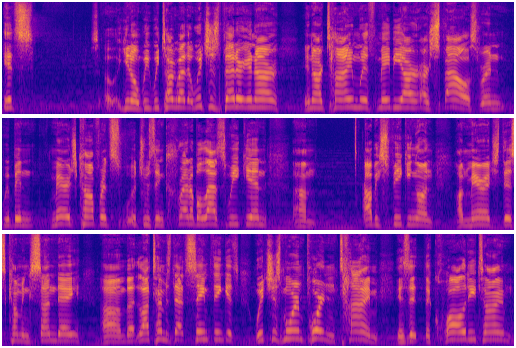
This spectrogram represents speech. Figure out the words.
It's you know, we, we talk about that which is better in our in our time with maybe our, our spouse. We're in we've been marriage conference, which was incredible last weekend. Um, I'll be speaking on, on marriage this coming Sunday. Um, but a lot of times that same thing gets, which is more important? Time. Is it the quality time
